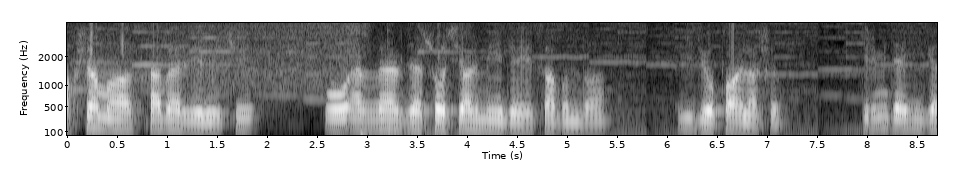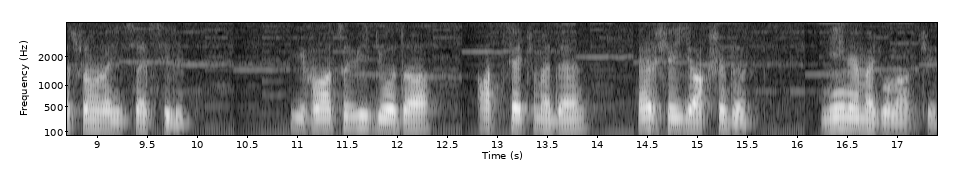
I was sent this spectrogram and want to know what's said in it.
Axşam az xəbər verir ki, o əvvəlcə sosial media hesabında video paylaşıb. 20 dəqiqə sonra isə silib. İfaçı videoda at çəkmədən hər şey yaxşıdır. Neynəmək olar ki?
